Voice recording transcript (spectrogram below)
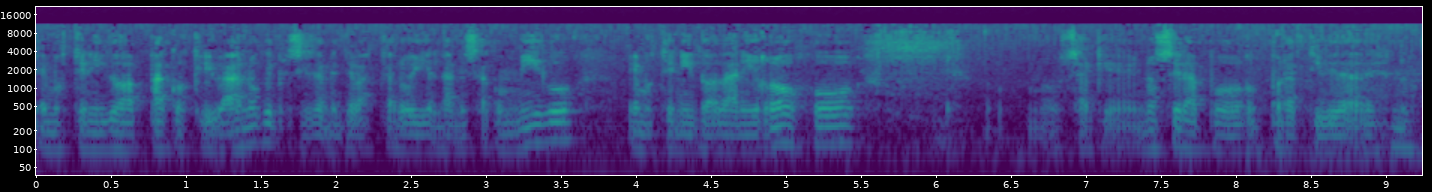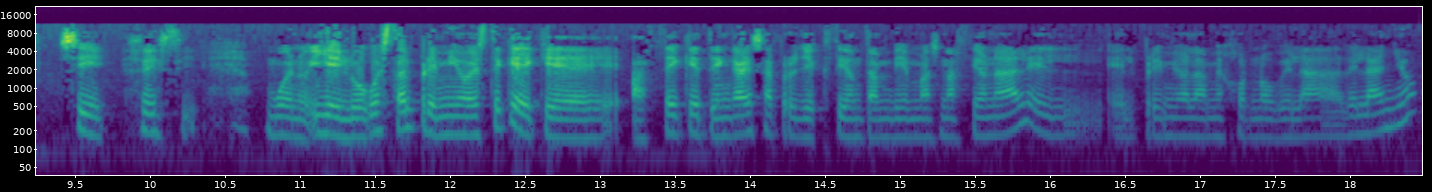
Hemos tenido a Paco Escribano, que precisamente va a estar hoy en la mesa conmigo. Hemos tenido a Dani Rojo. O sea que no será por, por actividades, ¿no? Sí, sí, sí. Bueno, y luego está el premio este que, que hace que tenga esa proyección también más nacional, el, el premio a la mejor novela del año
